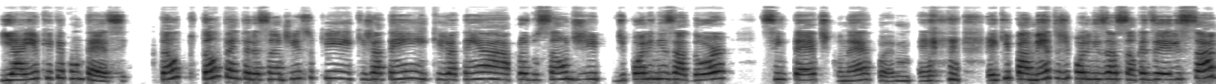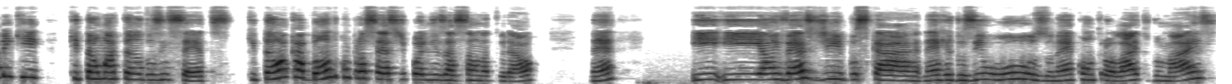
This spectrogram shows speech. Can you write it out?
e aí o que, que acontece? Tanto, tanto é interessante isso que, que, já tem, que já tem a produção de, de polinizador sintético, né? É, equipamentos de polinização. Quer dizer, eles sabem que estão matando os insetos, que estão acabando com o processo de polinização natural, né? E, e ao invés de buscar né, reduzir o uso, né, controlar e tudo mais,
